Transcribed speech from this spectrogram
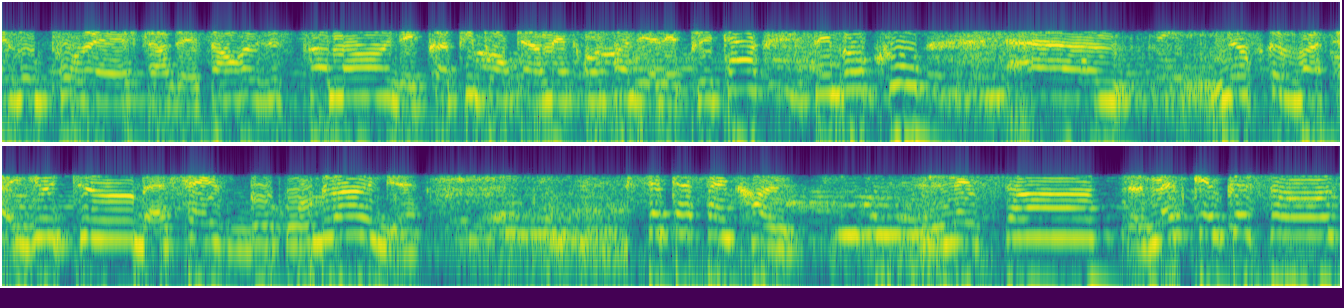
et vous pourrez faire des enregistrements, des copies pour permettre aux gens d'y aller plus tard. Mais beaucoup, euh, lorsque vous voyez YouTube, Facebook ou blog, c'est asynchrone. Les gens mettre quelque chose.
